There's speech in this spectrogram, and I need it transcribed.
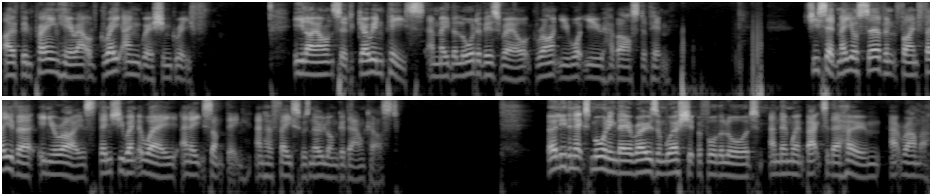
I have been praying here out of great anguish and grief. Eli answered, Go in peace, and may the Lord of Israel grant you what you have asked of him. She said, May your servant find favor in your eyes. Then she went away and ate something, and her face was no longer downcast. Early the next morning they arose and worshipped before the Lord, and then went back to their home at Ramah.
